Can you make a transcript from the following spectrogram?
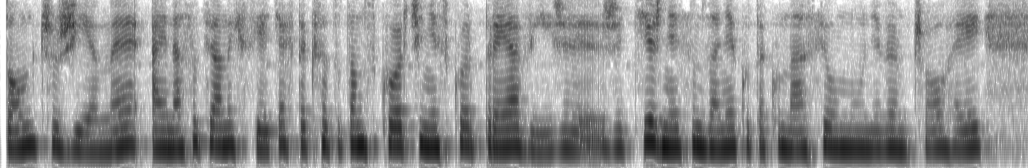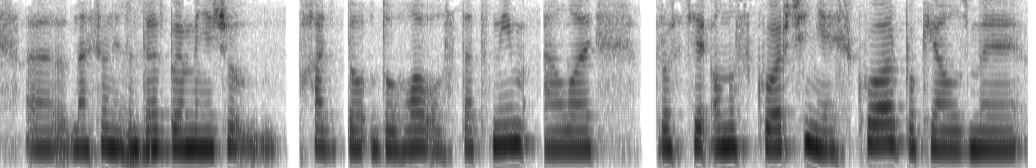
tom, čo žijeme aj na sociálnych sieťach, tak sa to tam skôr či neskôr prejaví, že, že tiež nie som za nejakú takú násilnú, neviem čo, hej, e, násilne mm-hmm. ten teraz budeme niečo pchať do, do hlav ostatným, ale proste ono skôr či neskôr, pokiaľ sme,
